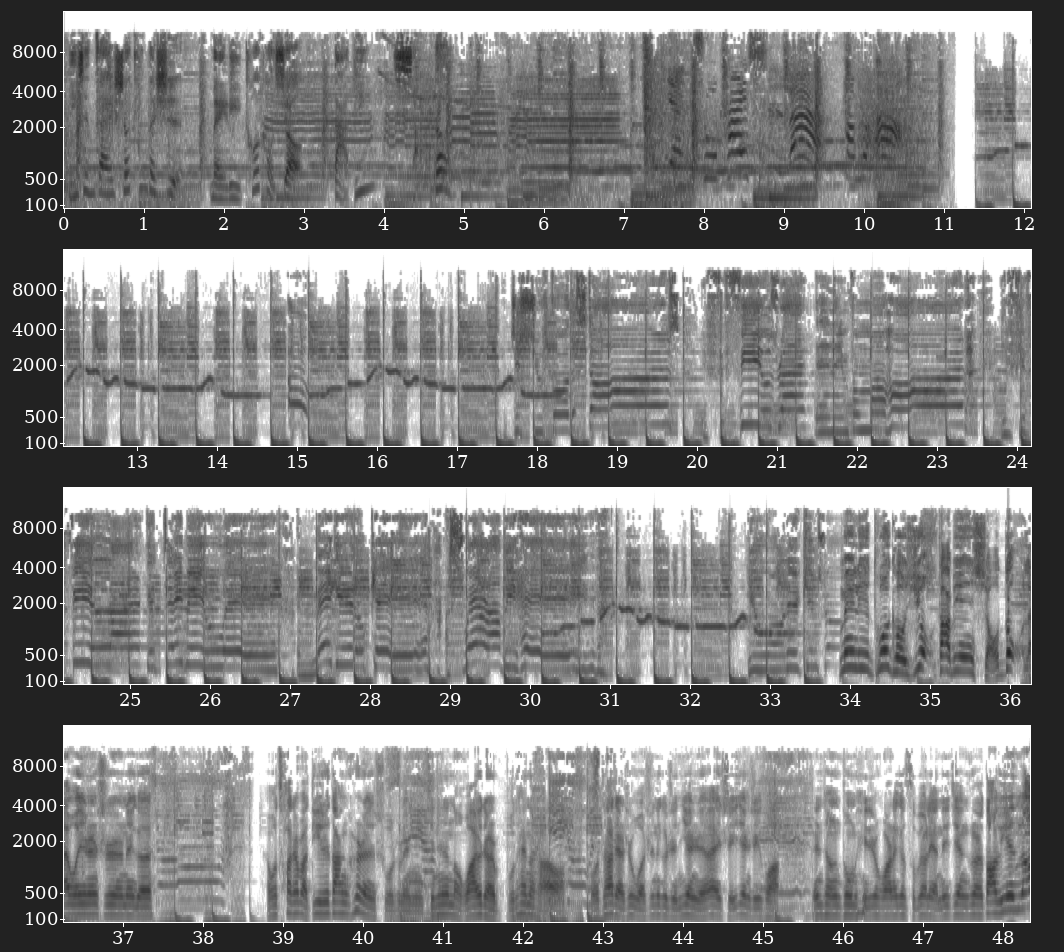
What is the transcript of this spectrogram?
您现在收听的是《美丽脱口秀》，大兵小豆。口秀，大斌小豆，来，我也认识那个，哎，我差点把第一大汉克说出来呢。今天的脑瓜有点不太那啥啊，我差点是我是那个人见人爱，谁见谁夸，人称东北之花那个死不要脸的剑客大斌呐。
